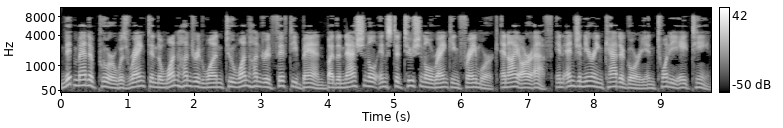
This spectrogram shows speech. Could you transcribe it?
NIT Manipur was ranked in the 101 to 150 band by the National Institutional Ranking Framework in engineering category in 2018.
